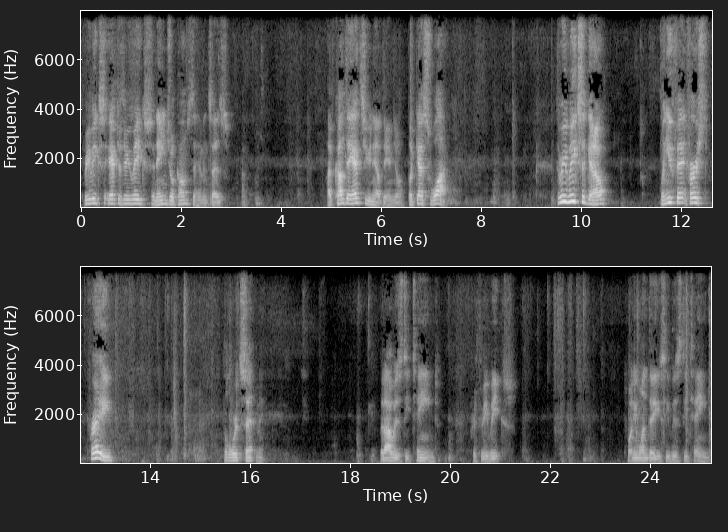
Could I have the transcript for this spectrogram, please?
three weeks after three weeks, an angel comes to him and says, I've come to answer you now, Daniel, but guess what? Three weeks ago, when you first prayed, the Lord sent me. But I was detained for three weeks. 21 days he was detained.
